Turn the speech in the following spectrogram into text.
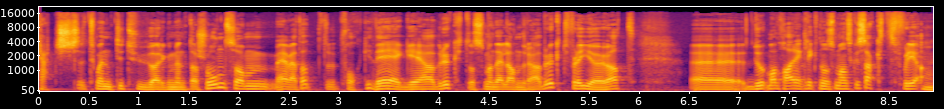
catch 22-argumentasjon som jeg vet at folk i VG har brukt, og som en del andre har brukt. For det gjør jo at Uh, du, man har egentlig ikke noe som man skulle sagt. fordi mm.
